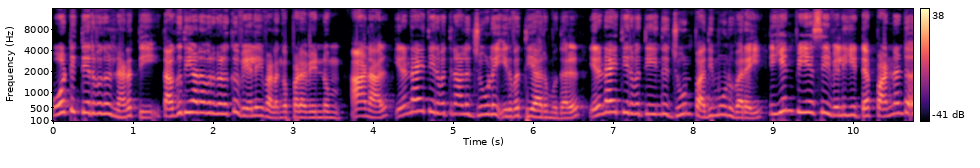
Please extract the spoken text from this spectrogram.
போட்டித் தேர்வுகள் நடத்தி தகுதியானவர்களுக்கு வேலை வழங்கப்பட வேண்டும். ஆனால் இரண்டாயிரத்தி இருபத்தி நாலு ஜூலை இருபத்தி ஆறு முதல் இரண்டாயிரத்தி இருபத்தி ஐந்து ஜூன் பதிமூணு வரை டிஎன்பிஎஸ்சி வெளியிட்ட பன்னெண்டு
